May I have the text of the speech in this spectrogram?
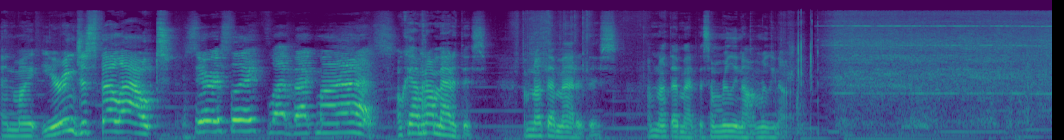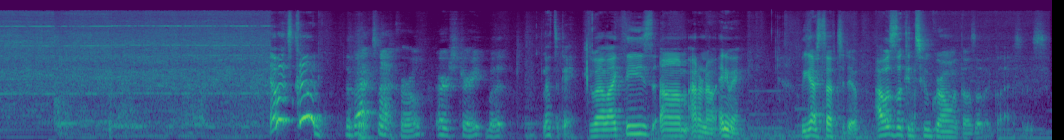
And my earring just fell out. Seriously? Flat back my ass. Okay, I'm not mad at this. I'm not that mad at this. I'm not that mad at this. I'm really not. I'm really not. It looks good. The back's not curled or straight, but that's okay. Do I like these? Um, I don't know. Anyway, we got stuff to do. I was looking too grown with those other glasses.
